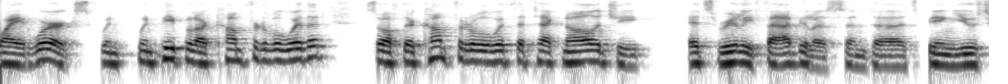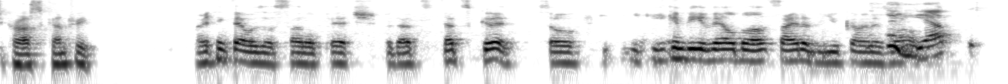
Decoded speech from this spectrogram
why it works when when people are comfortable with it. So if they're comfortable with the technology, it's really fabulous, and uh, it's being used across the country. I think that was a subtle pitch, but that's that's good. So he, he can be available outside of the Yukon as well. yep.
